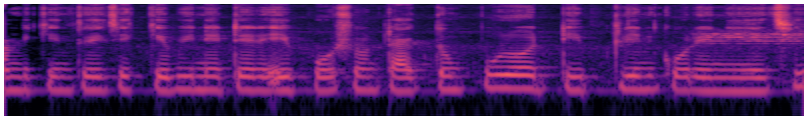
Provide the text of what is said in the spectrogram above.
আমি কিন্তু এই যে কেবিনেটের এই পোর্শনটা একদম পুরো ডিপ ক্লিন করে নিয়েছি।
